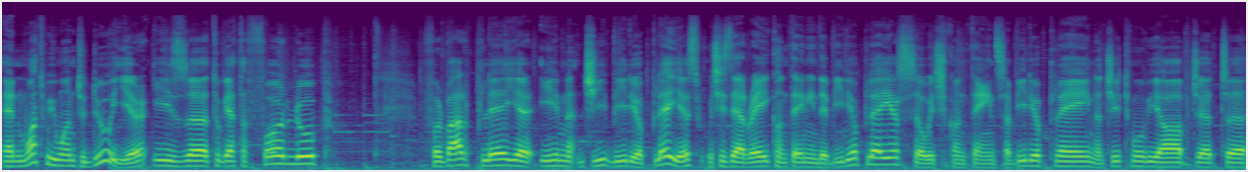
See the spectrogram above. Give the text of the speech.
And what we want to do here is uh, to get a for loop for var player in G video players, which is the array containing the video players, so which contains a video plane, a JIT movie object, uh,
